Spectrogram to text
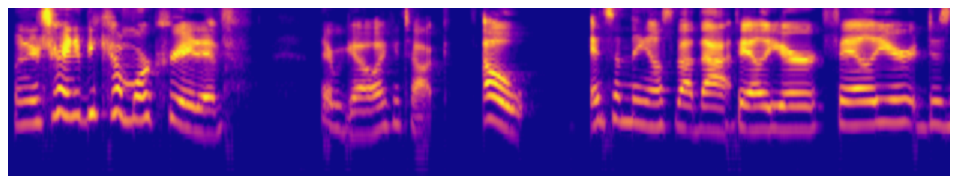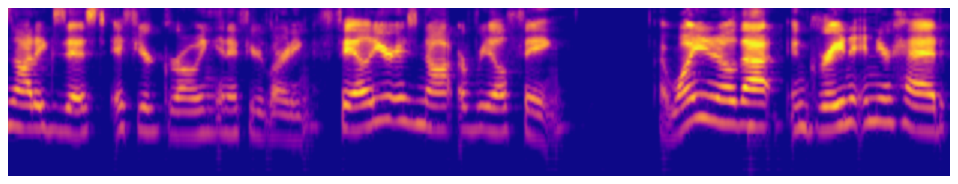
When you're trying to become more creative. There we go. I can talk. Oh, and something else about that failure failure does not exist if you're growing and if you're learning. Failure is not a real thing. I want you to know that. Ingrain it in your head.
